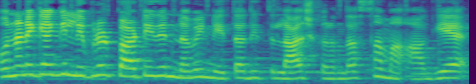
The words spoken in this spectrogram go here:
ਉਹਨਾਂ ਨੇ ਕਿਹਾ ਕਿ ਲਿਬਰਲ ਪਾਰਟੀ ਦੇ ਨਵੇਂ ਨੇਤਾ ਦੀ ਤਲਾਸ਼ ਕਰਨ ਦਾ ਸਮਾਂ ਆ ਗਿਆ ਹੈ।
